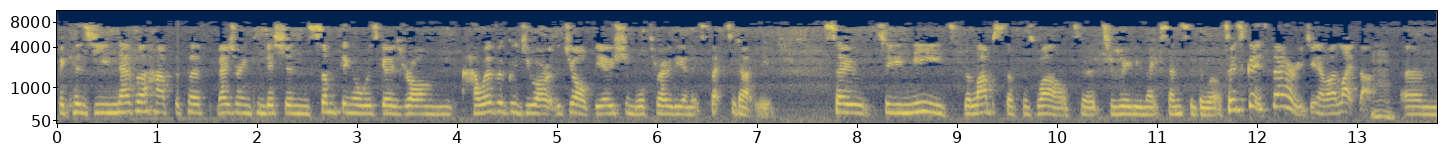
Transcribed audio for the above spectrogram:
because you never have the perfect measuring conditions. Something always goes wrong. However good you are at the job, the ocean will throw the unexpected at you. So, so you need the lab stuff as well to, to really make sense of the world. So it's good. It's varied. You know, I like that. Mm. Um,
